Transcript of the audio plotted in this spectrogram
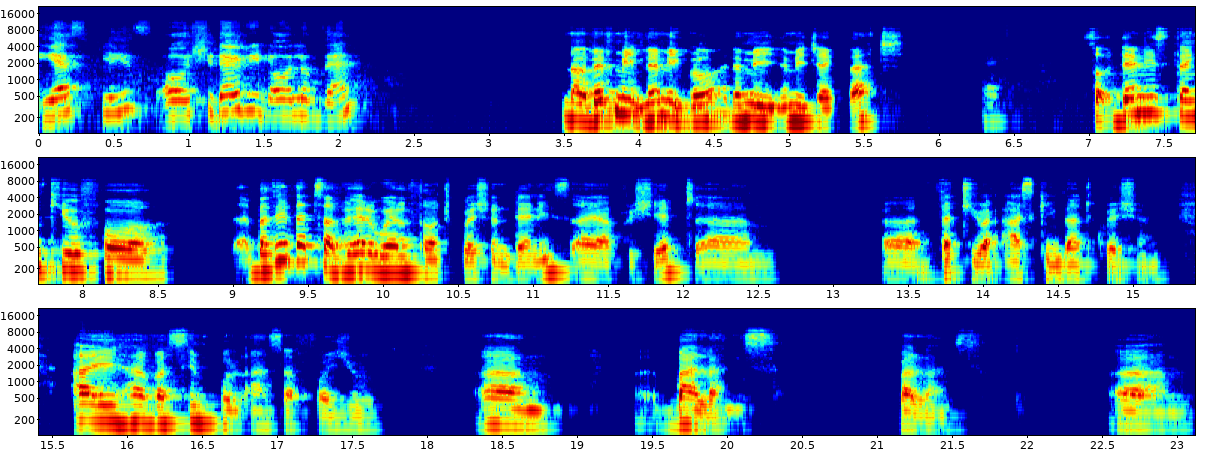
Yes, please. Or should I read all of them? No, let me let me go. Let me let me check that. Okay. So Dennis, thank you for. But that's a very well thought question, Dennis. I appreciate um, uh, that you are asking that question. I have a simple answer for you. Um, balance, balance. Um,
